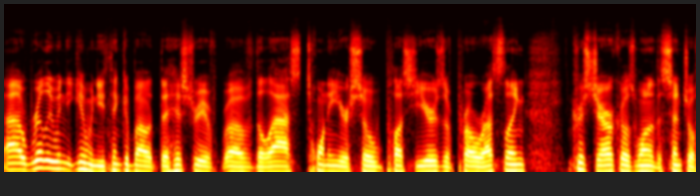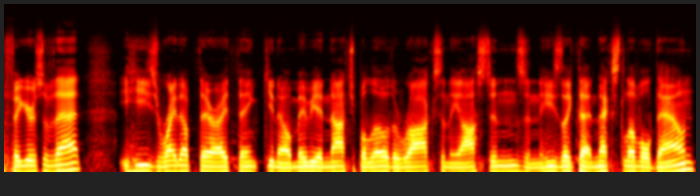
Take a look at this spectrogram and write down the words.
uh, really when you again when you think about the history of, of the last twenty or so plus years of pro wrestling, Chris Jericho is one of the central figures of that. He's right up there, I think. You know, maybe a notch below the Rocks and the Austins, and he's like that next level down.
